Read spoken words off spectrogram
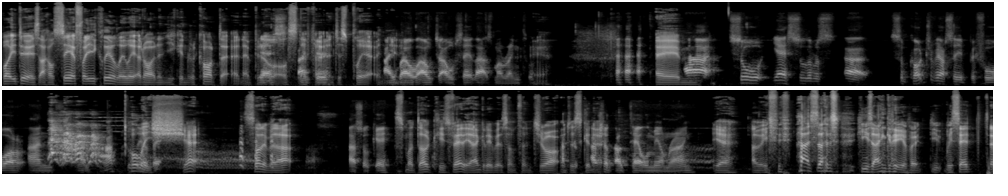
What you do is I'll say it for you clearly later on, and you can record it and then put a Yes, little thank snippet and just play it. And I yeah. will. I'll, I'll set that as my ringtone. Um, uh, so yes, so there was uh, some controversy before and, and after holy shit! Sorry about that. That's okay. It's my dog. He's very angry about something. Do you know what? I'm just gonna. should have telling me I'm wrong. Yeah, I mean, that's, that's he's angry about. We said uh,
